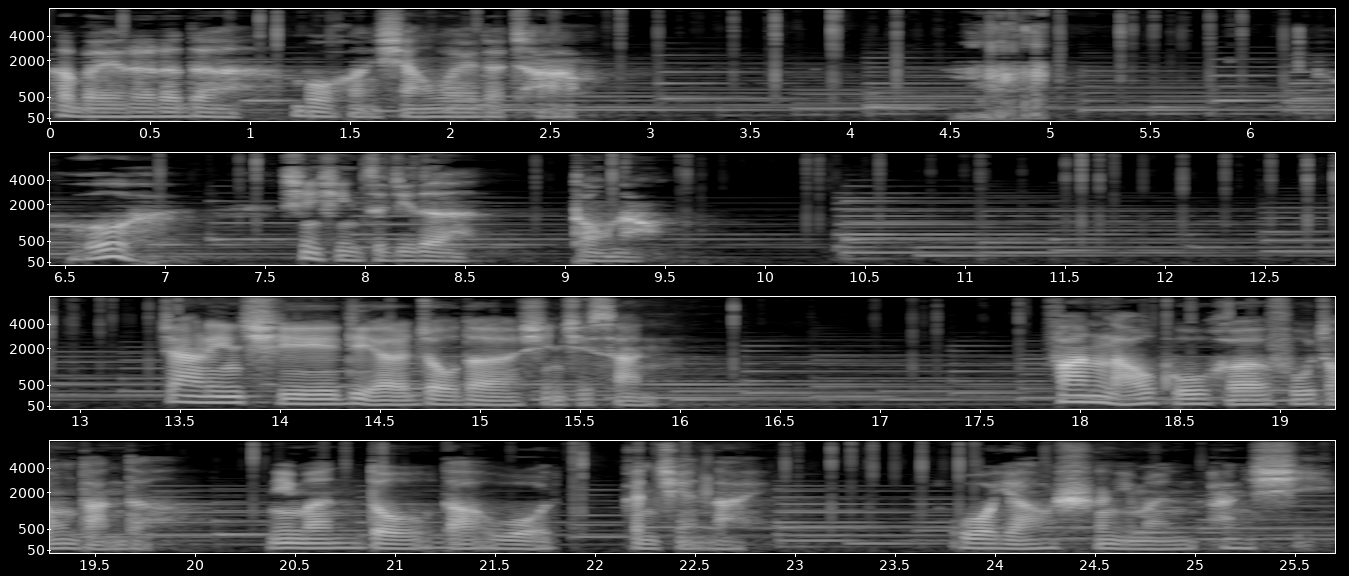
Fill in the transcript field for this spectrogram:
喝杯热热的薄荷香味的茶。哦，醒醒自己的头脑。降临期第二周的星期三，凡劳苦和负重担的，你们都到我跟前来，我要使你们安息。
